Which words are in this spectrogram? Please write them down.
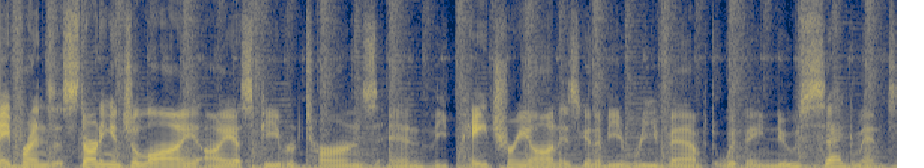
Hey, friends, starting in July, ISP returns, and the Patreon is going to be revamped with a new segment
